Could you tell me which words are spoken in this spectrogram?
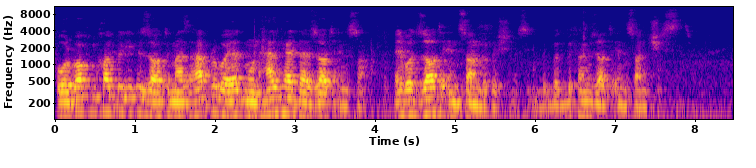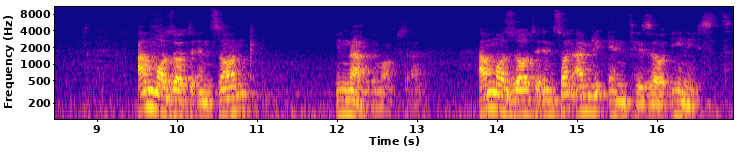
فورباخ می‌خواد بگه که ذات مذهب رو باید منحل کرد در ذات انسان. یعنی باید ذات انسان رو بشناسیم. بفهمیم ذات انسان چیست. اما ذات انسان این نقد مارکس اما ذات انسان امری انتظایی نیست.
